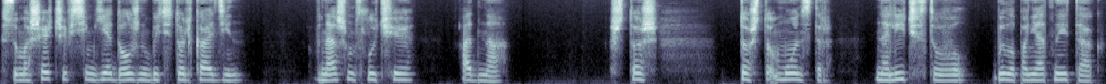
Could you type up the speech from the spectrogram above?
Сумасшедший в семье должен быть только один. В нашем случае — одна. Что ж, то, что монстр наличествовал, было понятно и так.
